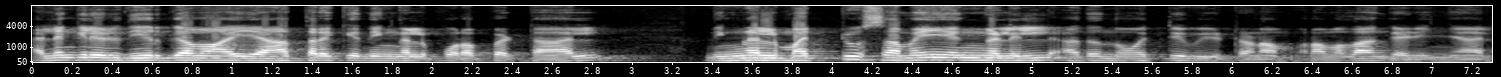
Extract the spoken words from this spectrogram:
അല്ലെങ്കിൽ ഒരു ദീർഘമായ യാത്രയ്ക്ക് നിങ്ങൾ പുറപ്പെട്ടാൽ നിങ്ങൾ മറ്റു സമയങ്ങളിൽ അത് നോറ്റ് വീട്ടണം റമദാൻ കഴിഞ്ഞാൽ.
